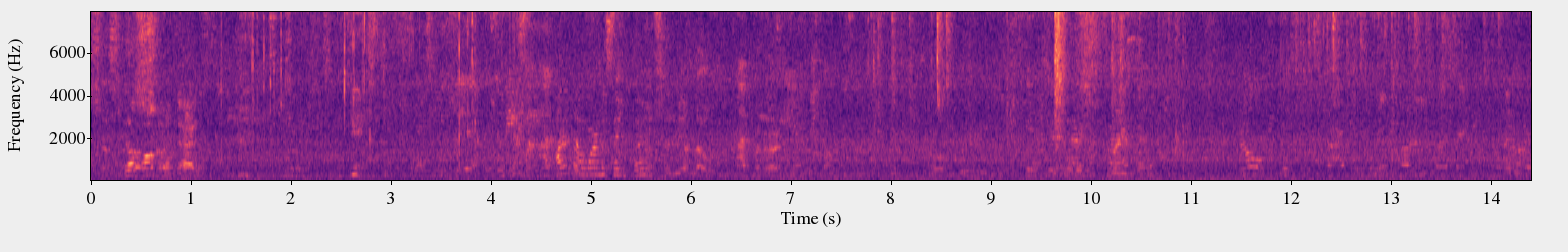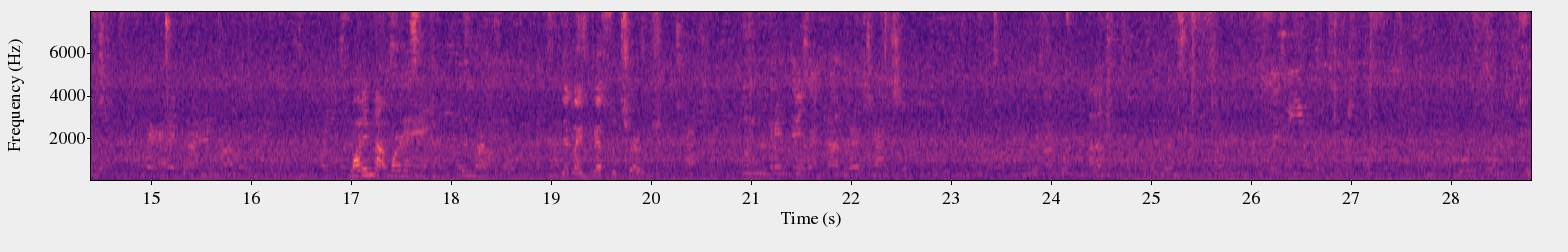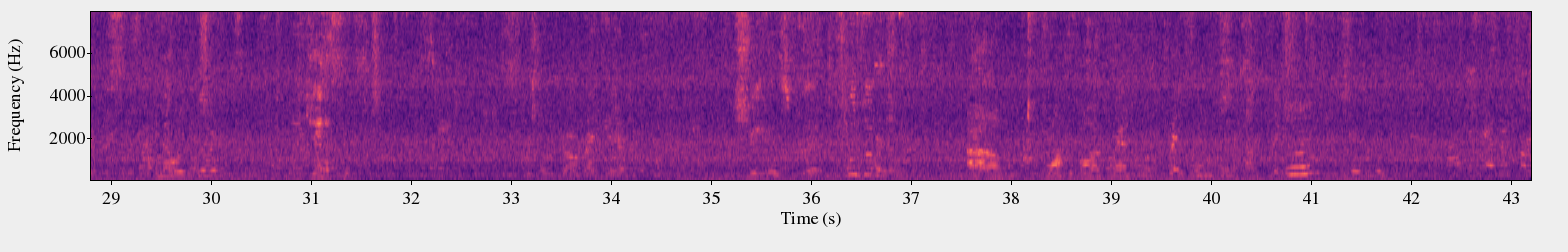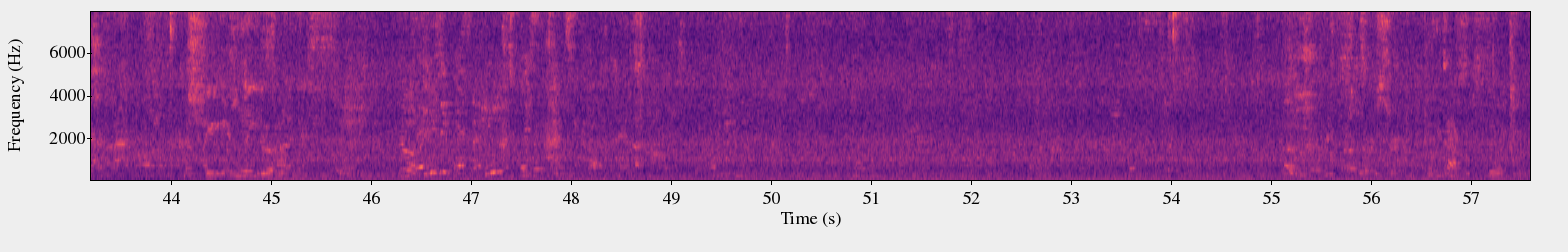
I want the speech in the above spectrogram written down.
Y'all both look at it. I'm not wearing the same thing. Why they not wearing the same thing? They're not- They're like dressed for church. You know what's good? Genesis. This little girl right here. She is good. Who's doing? Um, Martha Vaughn's grandmother, great grandmother. She is good. You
